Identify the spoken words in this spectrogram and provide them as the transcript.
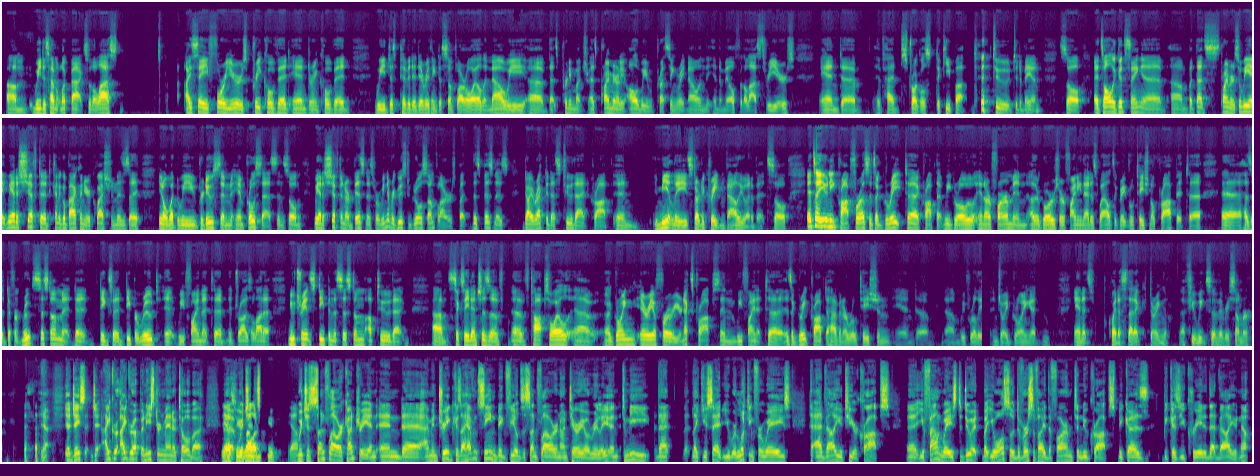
um, we just haven't looked back. So the last, I say, four years pre-COVID and during COVID, we just pivoted everything to sunflower oil, and now we uh, that's pretty much that's primarily all we were pressing right now in the in the mill for the last three years, and uh, have had struggles to keep up to to demand. So it's all a good thing, uh, um, but that's primary. So we we had a shift to kind of go back on your question is, uh, you know, what do we produce and, and process? And so we had a shift in our business where we never used to grow sunflowers, but this business directed us to that crop and immediately started creating value out of it. So it's a unique crop for us. It's a great uh, crop that we grow in our farm, and other growers are finding that as well. It's a great rotational crop. It uh, has a different root system. It uh, digs a deeper root. It, we find that uh, it draws a lot of nutrients deep in the system up to that um, six eight inches of, of topsoil uh, growing area for your next crops, and we find it is a great crop to have in our rotation, and um, um, we've really enjoyed growing it, and, and it's quite aesthetic during a few weeks of every summer yeah, yeah, Jason. I grew I grew up in eastern Manitoba. Yeah, uh, so which, well is, yeah. which is sunflower country, and and uh, I'm intrigued because I haven't seen big fields of sunflower in Ontario really. And to me, that like you said, you were looking for ways to add value to your crops. Uh, you found ways to do it, but you also diversified the farm to new crops because because you created that value. Now,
